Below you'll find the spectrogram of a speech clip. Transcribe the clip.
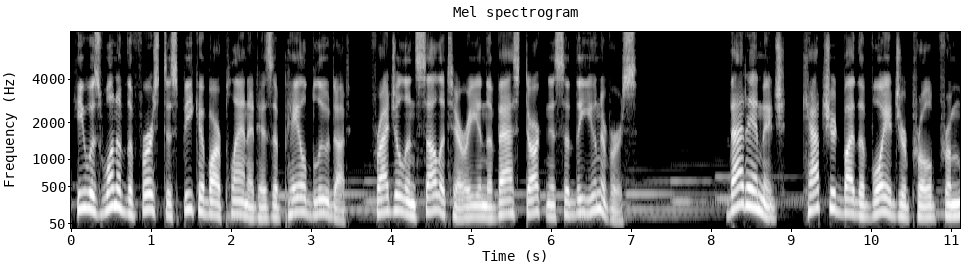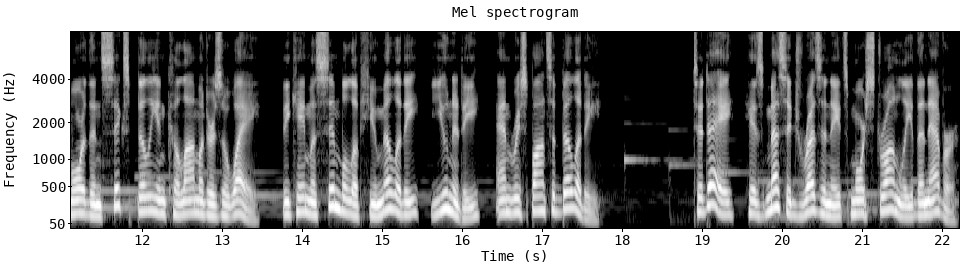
He was one of the first to speak of our planet as a pale blue dot, fragile and solitary in the vast darkness of the universe. That image, captured by the Voyager probe from more than 6 billion kilometers away, became a symbol of humility, unity, and responsibility. Today, his message resonates more strongly than ever.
